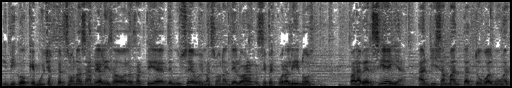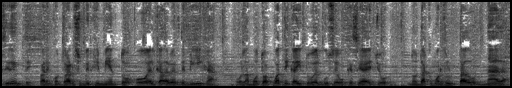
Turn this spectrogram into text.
Indicó que muchas personas han realizado las actividades de buceo en las zonas de los arrecifes coralinos para ver si ella, Angie Samantha, tuvo algún accidente, para encontrar sumergimiento o el cadáver de mi hija, o la moto acuática y todo el buceo que se ha hecho, nos da como resultado nada.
